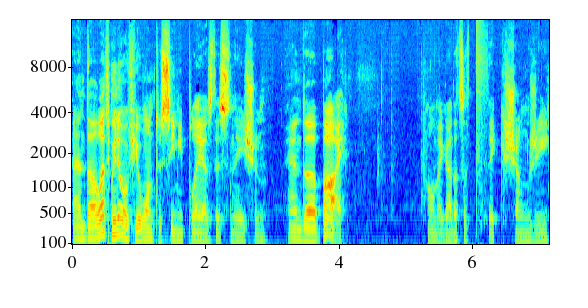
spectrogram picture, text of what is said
and uh, let me know if you want to see me play as this nation. And uh, bye! Oh my god, that's a thick Shang-Chi.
